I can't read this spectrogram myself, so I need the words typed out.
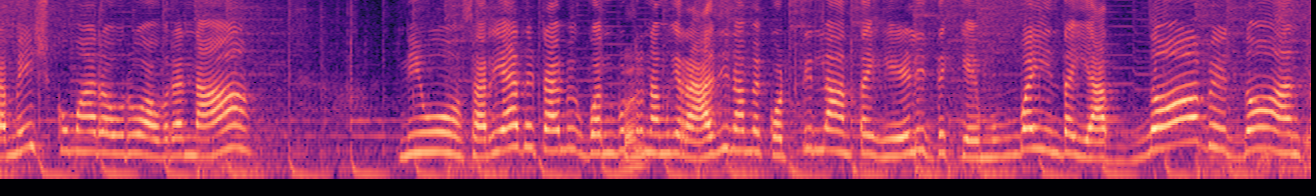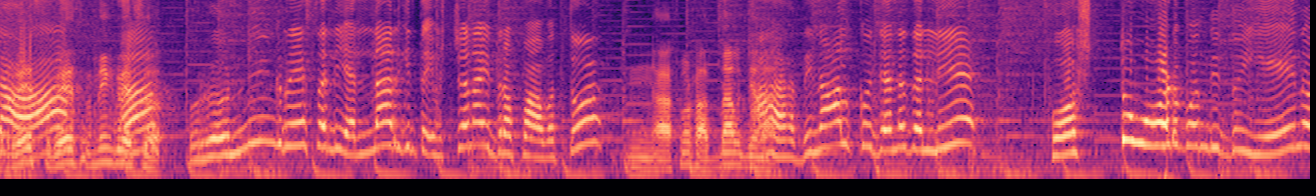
ರಮೇಶ್ ಕುಮಾರ್ ಅವರು ಅವರನ್ನ ನೀವು ಸರಿಯಾದ ಟೈಮಿಗೆ ಬಂದ್ಬಿಟ್ಟು ನಮಗೆ ರಾಜೀನಾಮೆ ಕೊಟ್ಟಿಲ್ಲ ಅಂತ ಹೇಳಿದ್ದಕ್ಕೆ ಮುಂಬೈಯಿಂದ ಎದ್ದೋ ಬಿದ್ದೋ ಅಂತ. ರನ್ನಿಂಗ್ ರೇಸ್ ಅಲ್ಲಿ ಎಲ್ಲರಿಗಿಂತ ಎಷ್ಟು ಜನ ಇದ್ರಪ್ಪ ಅವತ್ತು? ಹದಿನಾಲ್ಕು ಜನದಲ್ಲಿ ಫಸ್ಟ್ ಓಡ್ ಬಂದಿದ್ದು ಏನೋ?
